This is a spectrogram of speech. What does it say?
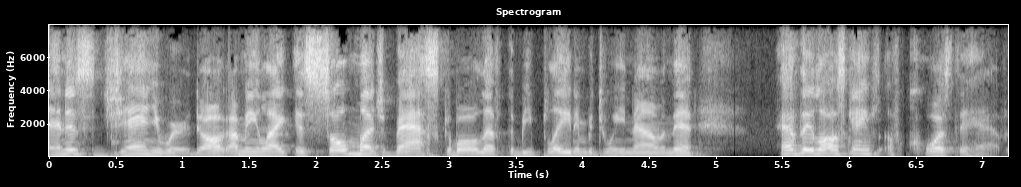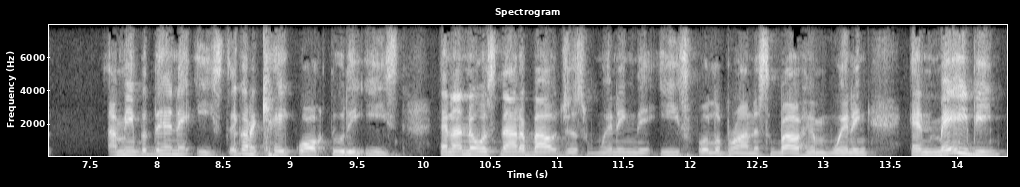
and it's January, dog. I mean, like, it's so much basketball left to be played in between now and then. Have they lost games? Of course they have. I mean, but they're in the East. They're going to cakewalk through the East. And I know it's not about just winning the East for LeBron. It's about him winning. And maybe,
